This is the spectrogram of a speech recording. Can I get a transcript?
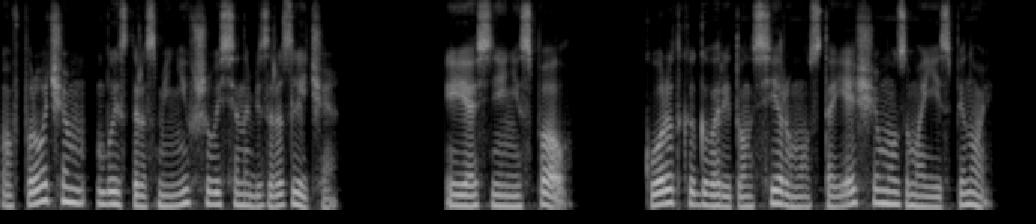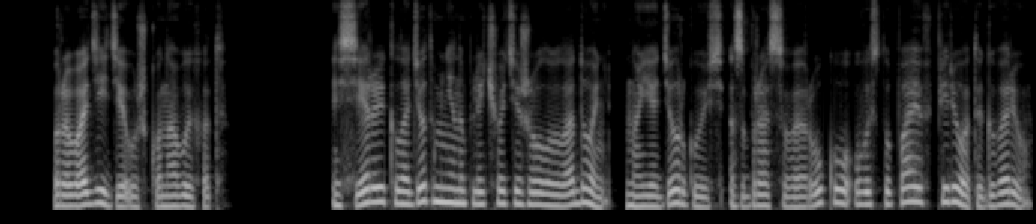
впрочем, быстро сменившегося на безразличие. «Я с ней не спал», — коротко говорит он серому, стоящему за моей спиной. «Проводи девушку на выход». Серый кладет мне на плечо тяжелую ладонь, но я дергаюсь, сбрасывая руку, выступаю вперед и говорю.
